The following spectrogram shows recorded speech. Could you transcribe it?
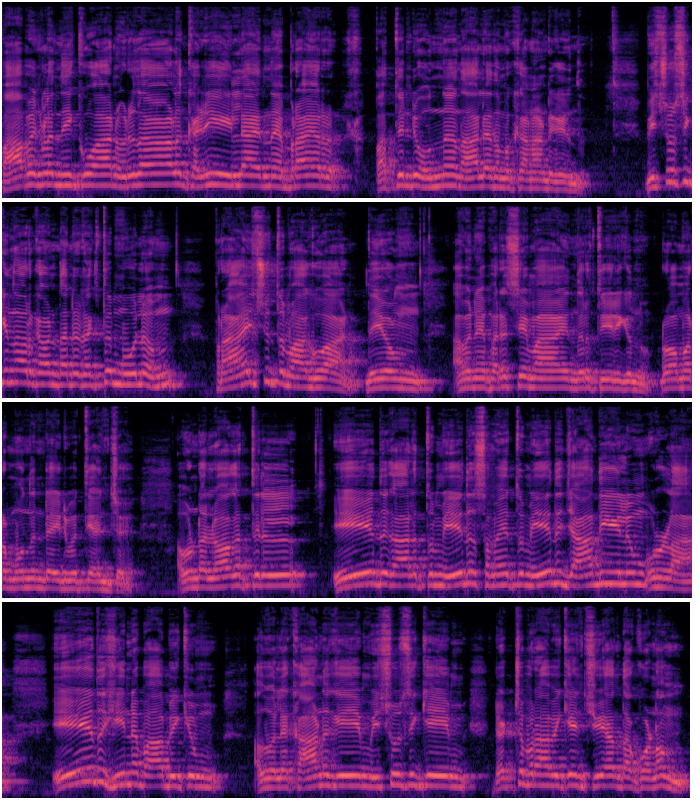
പാപങ്ങളെ നീക്കുവാൻ ഒരു നാളും കഴിയുകയില്ല എന്ന് എബ്രായർ പത്തിന്റെ ഒന്ന് നാല് നമുക്ക് കാണാണ്ട് കഴിയുന്നു. വിശ്വസിക്കുന്നവർക്ക് അവൻ തന്റെ രക്തം മൂലം പ്രായശുദ്ധമാകുവാൻ ദൈവം അവനെ പരസ്യമായി നിർത്തിയിരിക്കുന്നു. റോമർ മൂന്നിന്റെ ഇരുപത്തി അഞ്ച് അതുകൊണ്ട് ലോകത്തിൽ ഏത് കാലത്തും ഏത് സമയത്തും ഏത് ജാതിയിലും ഉള്ള ഏത് ഹീനപാപിക്കും അതുപോലെ കാണുകയും വിശ്വസിക്കുകയും രക്ഷപ്രാപിക്കുകയും ചെയ്യാൻ തക്കോണം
